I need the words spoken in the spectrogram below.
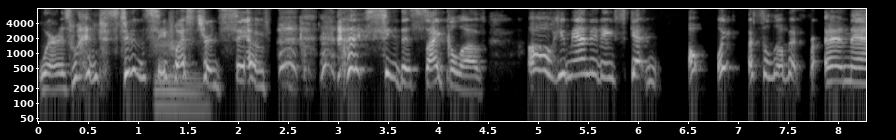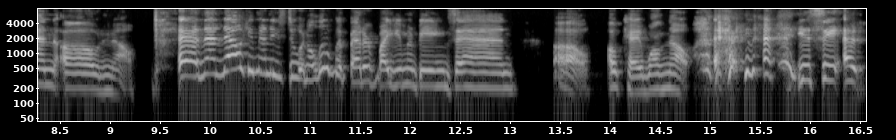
Whereas when students see Mm. Western Civ, I see this cycle of, oh, humanity's getting. Oh wait, it's a little bit, fr- and then oh no, and then now humanity's doing a little bit better by human beings, and oh okay well no. You see and,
